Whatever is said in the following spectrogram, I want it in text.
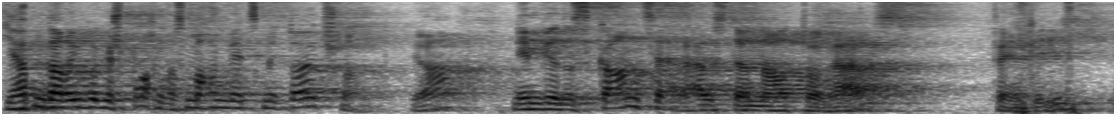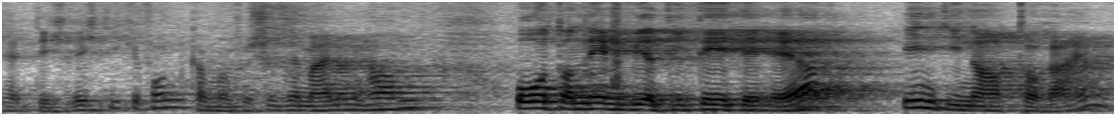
Die haben darüber gesprochen, was machen wir jetzt mit Deutschland? Ja? Nehmen wir das Ganze aus der NATO raus, fände ich, hätte ich richtig gefunden, kann man verschiedene Meinungen haben, oder nehmen wir die DDR in die NATO rein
